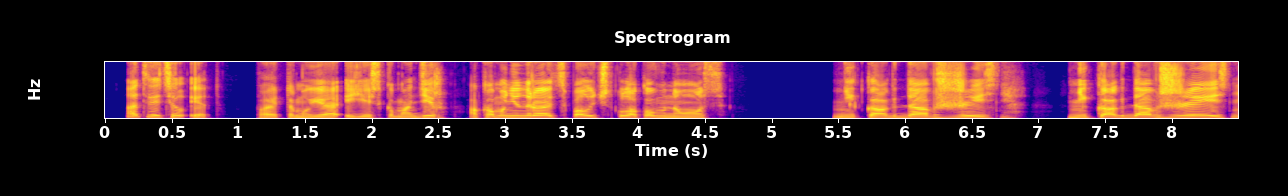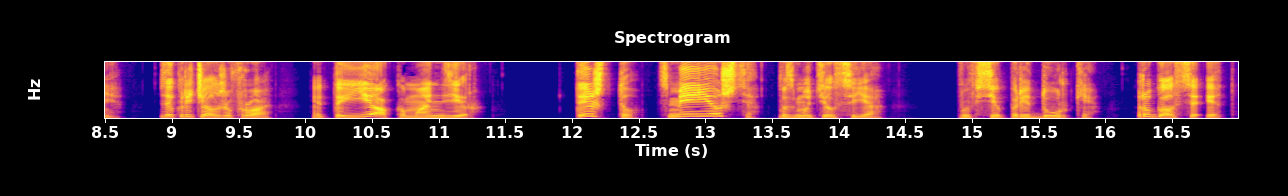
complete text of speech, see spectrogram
— ответил Эд. Поэтому я и есть командир, а кому не нравится, получит кулаком в нос». «Никогда в жизни, никогда в жизни!» — закричал Жефруа. «Это я командир!» «Ты что, смеешься?» — возмутился я. «Вы все придурки!» — ругался Эд.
